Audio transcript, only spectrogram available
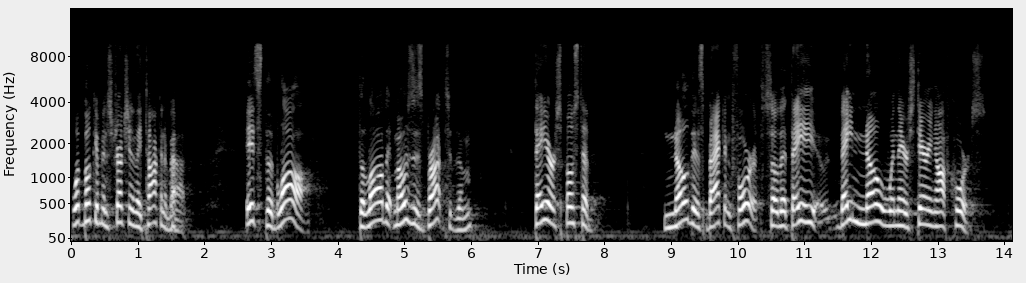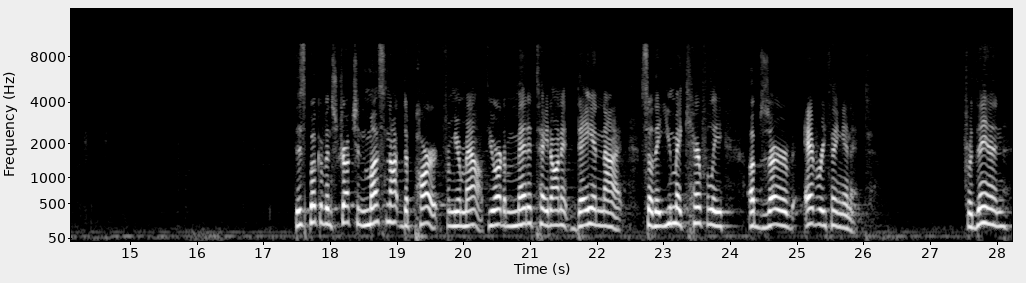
what book of instruction are they talking about? It's the law. The law that Moses brought to them. They are supposed to know this back and forth so that they, they know when they're steering off course. This book of instruction must not depart from your mouth. You are to meditate on it day and night so that you may carefully observe everything in it. For then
